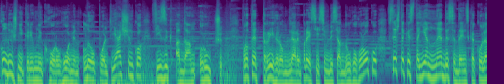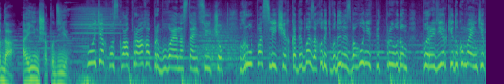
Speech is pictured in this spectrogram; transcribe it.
колишній керівник хору Гомін Леопольд Ященко, фізик Адам Рубчик. Проте тригером для репресій 72-го року все ж таки стає не дисидентська коляда, а інша подія. Потяг Москва-Прага прибуває на станцію ЧОП. Група слідчих КДБ заходить в один із вагонів під приводом перевірки документів.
